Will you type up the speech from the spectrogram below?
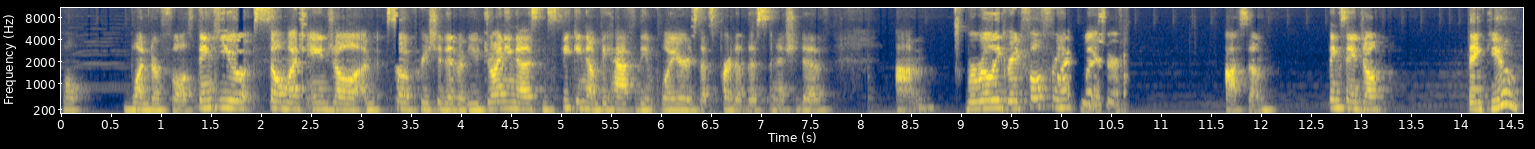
Well, wonderful. Thank you so much, Angel. I'm so appreciative of you joining us and speaking on behalf of the employers that's part of this initiative. Um, we're really grateful for My you. pleasure. Awesome. Thanks, Angel. Thank you.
